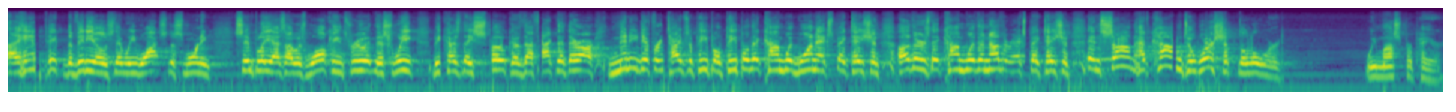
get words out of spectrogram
I handpicked the videos that we watched this morning simply as I was walking through it this week because they spoke of the fact that there are many different types of people people that come with one expectation, others that come with another expectation, and some have come to worship the Lord. We must prepare.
